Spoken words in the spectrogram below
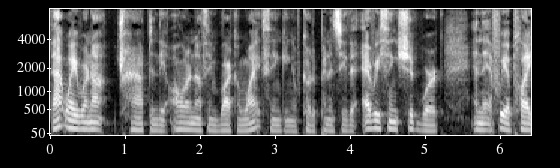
That way, we're not trapped in the all or nothing black and white thinking of codependency that everything should work, and that if we apply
